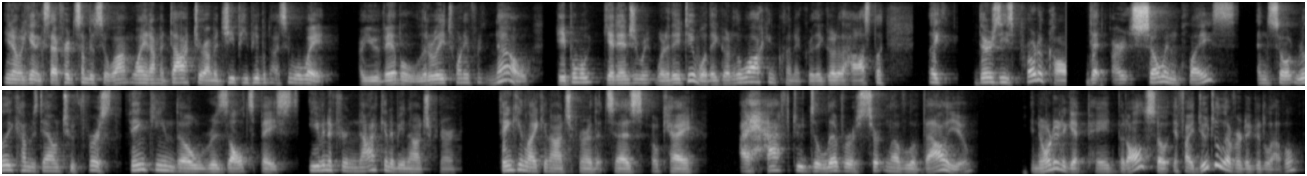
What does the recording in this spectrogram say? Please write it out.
you know again because i've heard somebody say well wait i'm a doctor i'm a gp people. I say well wait are you available literally 24 no. People will get injured. What do they do? Well they go to the walk-in clinic or they go to the hospital. Like there's these protocols that are so in place. And so it really comes down to first thinking though results based even if you're not going to be an entrepreneur thinking like an entrepreneur that says, okay, I have to deliver a certain level of value in order to get paid. But also, if I do deliver at a good level,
